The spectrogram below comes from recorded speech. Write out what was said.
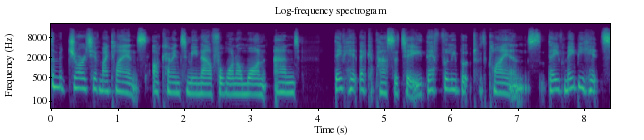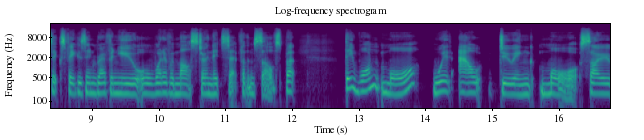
the majority of my clients are coming to me now for one on one and they've hit their capacity. They're fully booked with clients. They've maybe hit six figures in revenue or whatever milestone they'd set for themselves, but they want more without doing more. So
